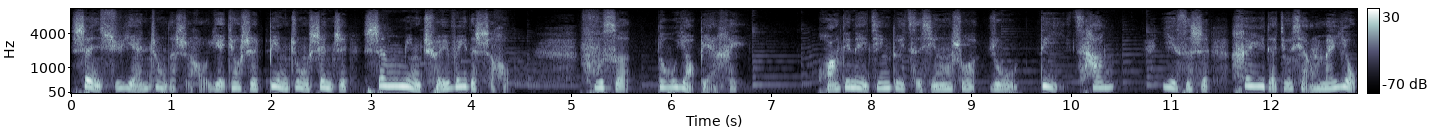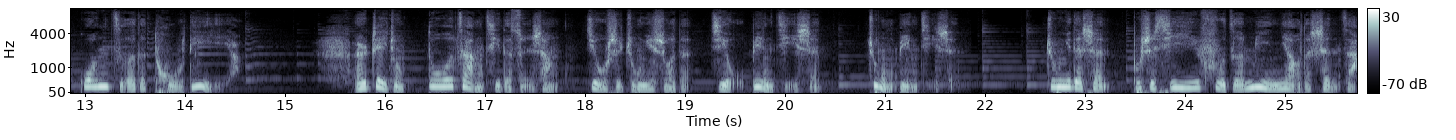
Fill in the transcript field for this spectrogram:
肾虚严重的时候，也就是病重甚至生命垂危的时候，肤色。都要变黑，《黄帝内经》对此形容说：“如地苍”，意思是黑的就像没有光泽的土地一样。而这种多脏器的损伤，就是中医说的“久病及肾，重病及肾”。中医的肾不是西医负责泌尿的肾脏，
